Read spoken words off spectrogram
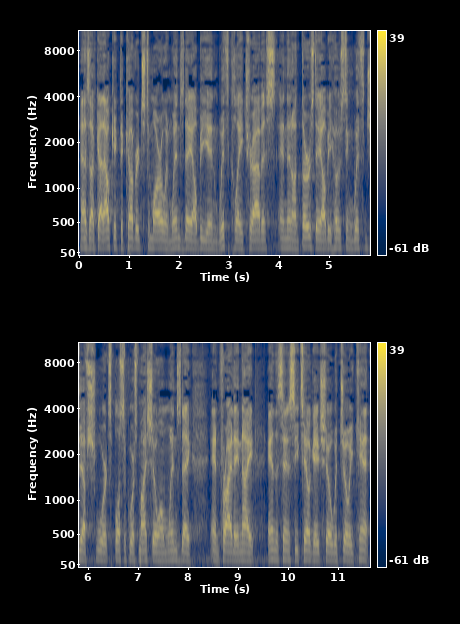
as I've got Outkick the coverage tomorrow and Wednesday, I'll be in with Clay Travis. And then on Thursday, I'll be hosting with Jeff Schwartz, plus, of course, my show on Wednesday and Friday night, and the Tennessee Tailgate Show with Joey Kent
